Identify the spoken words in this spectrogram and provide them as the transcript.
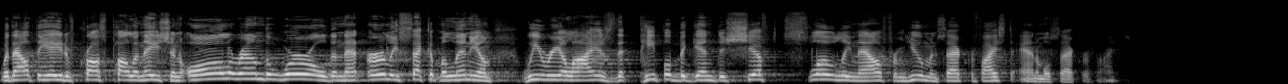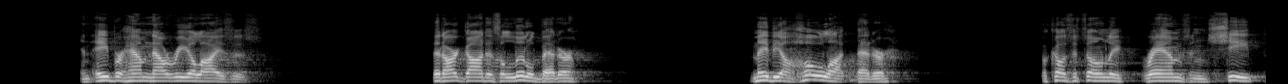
without the aid of cross pollination, all around the world in that early second millennium, we realize that people begin to shift slowly now from human sacrifice to animal sacrifice. And Abraham now realizes that our God is a little better maybe a whole lot better because it's only rams and sheep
